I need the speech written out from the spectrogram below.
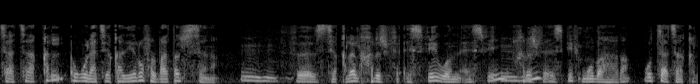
تعتقل أول اعتقال ديالو في 14 سنه. في الاستقلال خرج في اسفي هو من اسفي مهم. خرج في اسفي في مظاهرة وتعتقل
